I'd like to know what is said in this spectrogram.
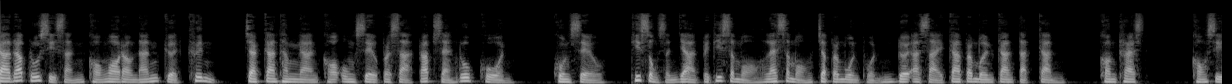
การรับรู้สีสันของงอเรานั้นเกิดขึ้น จากการทำงานขององค์เซลล์ประสาทรับแสงรูปโคนโคนเซลล์ที่ส่งสัญญาณไปที่สมองและสมองจะประมวลผล โดยอาศัยการประเมินการตัดกัน contrast ของสี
